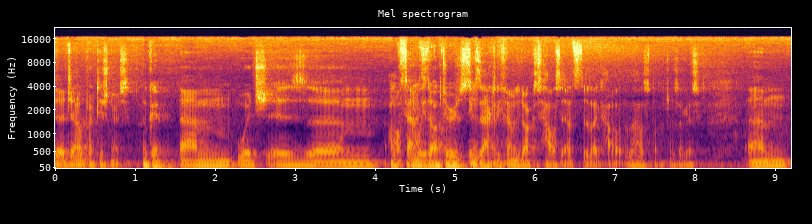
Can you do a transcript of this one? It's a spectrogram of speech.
uh, general practitioners. okay. um, which is um, Like family doctors Exactly, family doctors, house Ärzte, like house, house doctors, I guess. Um,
